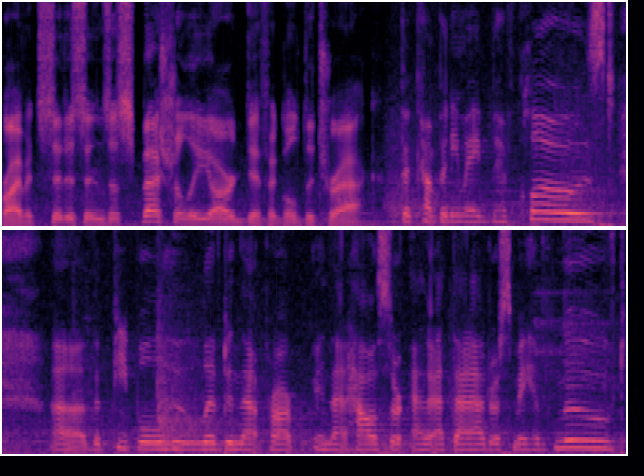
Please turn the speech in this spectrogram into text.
Private citizens, especially, are difficult to track. The company may have closed. Uh, the people who lived in that prop- in that house or at that address may have moved,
